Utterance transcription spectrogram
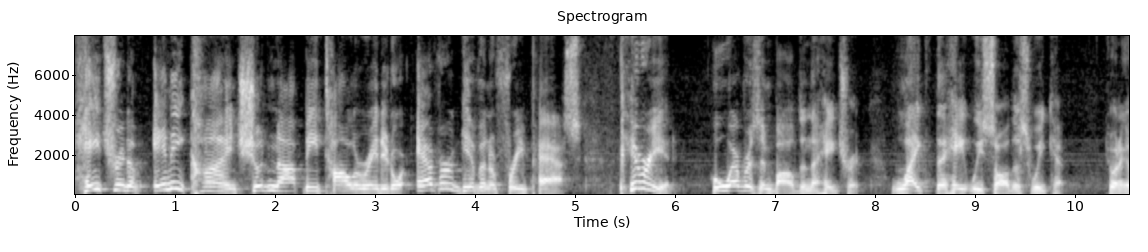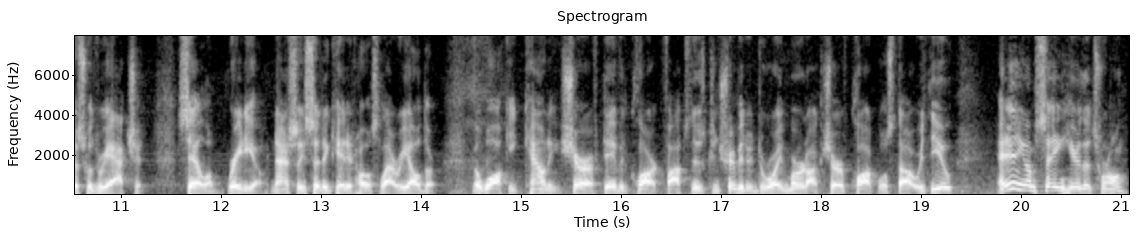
Hatred of any kind should not be tolerated or ever given a free pass. Period. Whoever's involved in the hatred, like the hate we saw this weekend. Joining us with reaction, Salem radio nationally syndicated host Larry Elder, Milwaukee County Sheriff David Clarke, Fox News contributor DeRoy Murdock. Sheriff Clarke, we'll start with you. Anything I'm saying here that's wrong?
